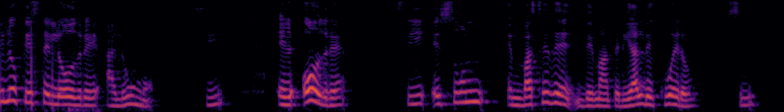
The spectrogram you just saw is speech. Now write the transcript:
¿Qué es lo que es el odre al humo? ¿Sí? El odre ¿sí? Es un envase de, de material de cuero, ¿sí?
